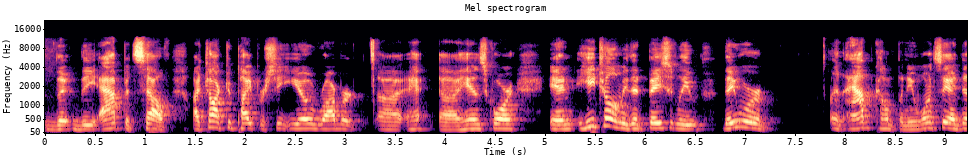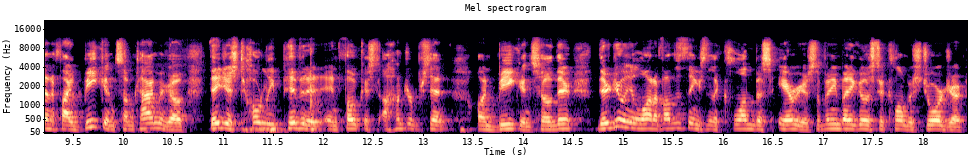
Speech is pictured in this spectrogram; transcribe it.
the the app itself, I talked to Piper CEO Robert uh, uh, Hanscore, and he told me that basically they were an app company, once they identified Beacon some time ago, they just totally pivoted and focused 100% on Beacon. So they're they're doing a lot of other things in the Columbus area. So if anybody goes to Columbus, Georgia,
